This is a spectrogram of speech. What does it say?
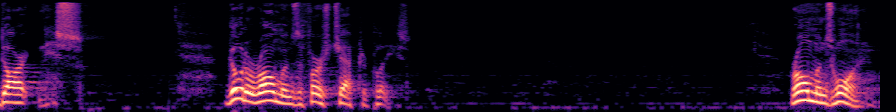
darkness. Go to Romans, the first chapter, please. Romans 1.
